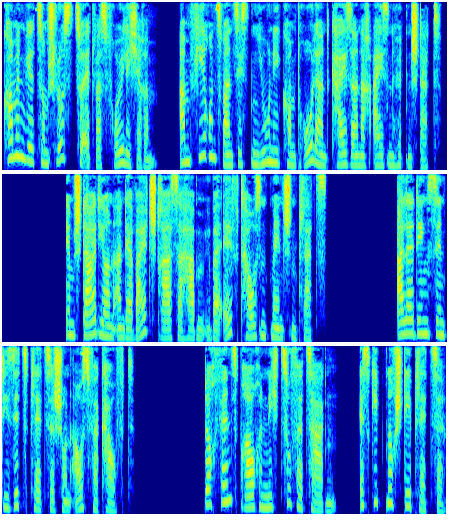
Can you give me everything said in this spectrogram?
Kommen wir zum Schluss zu etwas Fröhlicherem. Am 24. Juni kommt Roland Kaiser nach Eisenhüttenstadt. Im Stadion an der Waldstraße haben über 11.000 Menschen Platz. Allerdings sind die Sitzplätze schon ausverkauft. Doch Fans brauchen nicht zu verzagen, es gibt noch Stehplätze.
